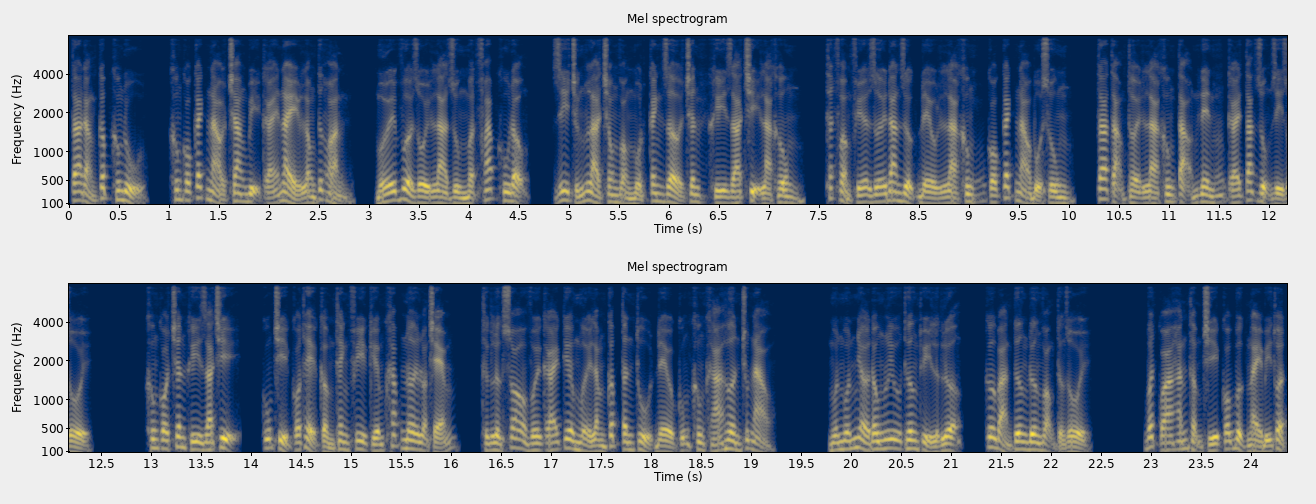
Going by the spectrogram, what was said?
Ta đẳng cấp không đủ, không có cách nào trang bị cái này long tức hoàn, mới vừa rồi là dùng mật pháp khu động, di chứng là trong vòng một canh giờ chân khí giá trị là không, thất phẩm phía dưới đan dược đều là không có cách nào bổ sung, ta tạm thời là không tạo nên cái tác dụng gì rồi. Không có chân khí giá trị cũng chỉ có thể cầm thanh phi kiếm khắp nơi loạn chém, thực lực so với cái kia mười lăm cấp tân thủ đều cũng không khá hơn chút nào. Muốn muốn nhờ đông lưu thương thủy lực lượng, cơ bản tương đương vọng tưởng rồi. Bất quá hắn thậm chí có bực này bí thuật,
